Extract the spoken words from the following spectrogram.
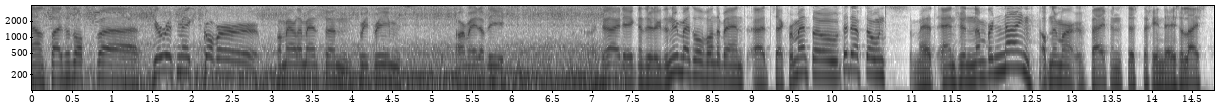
Dan sluit het op uh, Eurythmics cover van Marilyn Manson. Sweet Dreams are made of these. Draaide ik natuurlijk de nu metal van de band uit Sacramento. De Deftones met Engine number 9 op nummer 65 in deze lijst.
